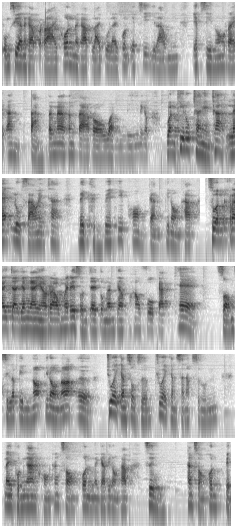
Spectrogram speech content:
ผมเชื่อนะครับหลายคนนะครับหลายผู้หลายคน FC อีลาวนี้ FC น้องไรอันต่างตั้งหน้าตั้งตารอวันนี้นะครับวันที่ลูกชายแห่งชาติ และลูกสาวแห่งชาติ ได้ขึ้นเวทีพร้อมกันพี่น้องครับ ส่วนใครจะยังไงเราไม่ได้สนใจตรงนั้นครับเฮาโฟกัสแค่ 2ศิลปินเนาะพี่น้องเนาะเออช่วยกันส่งเสริมช่วยกันสนับสนุนในผลงานของทั้งสองคนนะครับพี่น้องครับ ซึ่งทั้งสองคนเป็น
